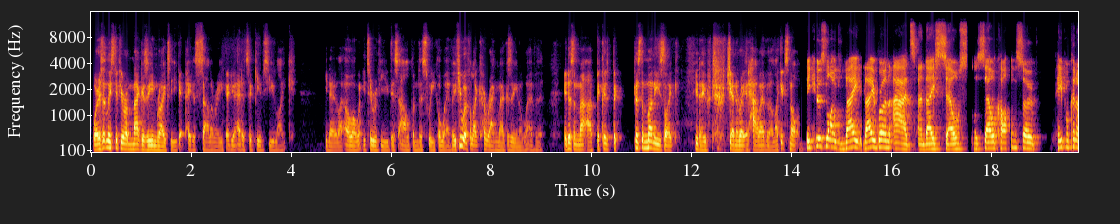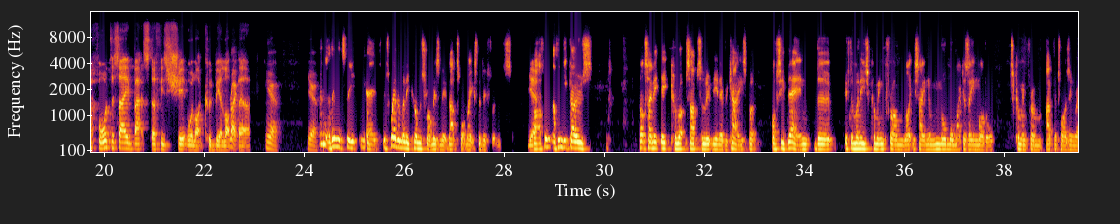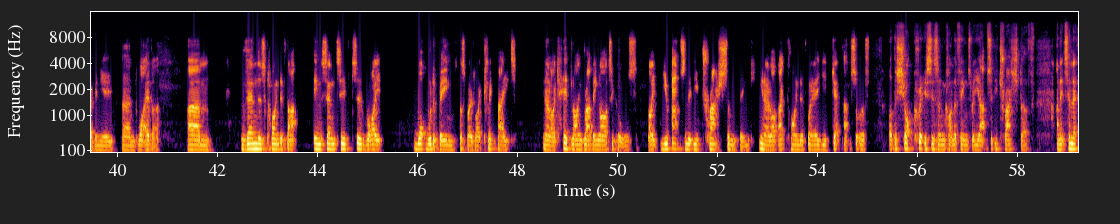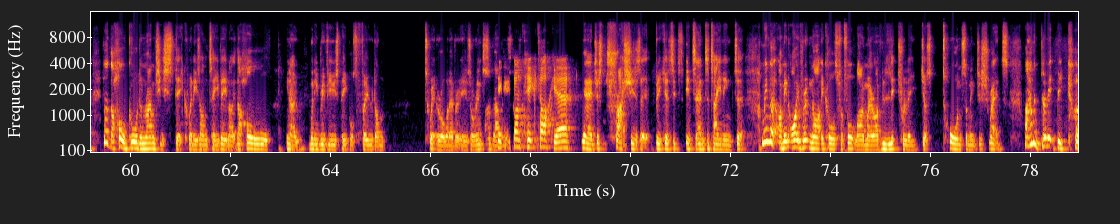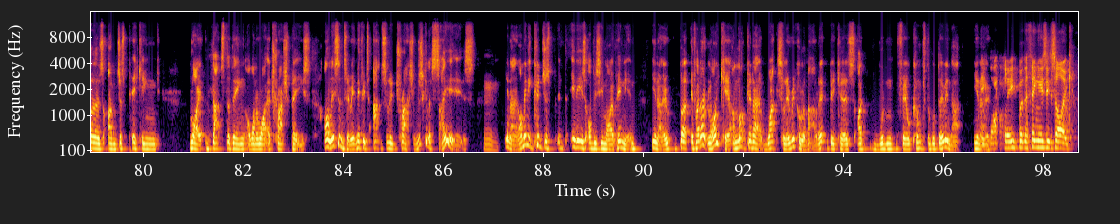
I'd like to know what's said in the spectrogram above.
whereas at least if you're a magazine writer you get paid a salary and your editor gives you like you know like oh i want you to review this album this week or whatever if you work for like Kerrang magazine or whatever it doesn't matter because because the money's like you know generated however like it's not because like they they run ads and they sell they sell copies, so people can afford to say bad stuff is shit or like could be a lot Right. better. yeah yeah I think, it's the yeah, it's where the money comes from, isn't it? That's what makes the difference. But Yeah, I think I think it goes. Not saying it, it corrupts absolutely in every case, but obviously then the if the money's coming from like you say in a normal magazine model, it's coming from advertising revenue and whatever. Um, then there's kind of that incentive to write what would have been, I suppose, like clickbait, you know, like headline grabbing articles. Like you absolutely trash something, you know, like that kind of where you get that sort of like the shock criticism kind of things where you absolutely trash stuff. And it's, it's like the whole Gordon Ramsay stick when he's on TV, like the whole, you know, when he reviews people's food on Twitter or whatever it is or Instagram. it's on TikTok. Yeah, yeah, just trashes it because it's it's entertaining to. I mean, look, I mean, I've written articles for Faultline where I've literally just torn something to shreds. I haven't done it because I'm just picking. Right, that's the thing. I want to write a trash piece. I'll listen to it, and if it's absolute trash, I'm just going to say it is. Hmm. You know, I mean, it could just. It is obviously my opinion. You know, but if I don't like it, I'm not going to wax lyrical about it because I wouldn't feel comfortable doing that. You know, exactly. But the thing is, it's like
